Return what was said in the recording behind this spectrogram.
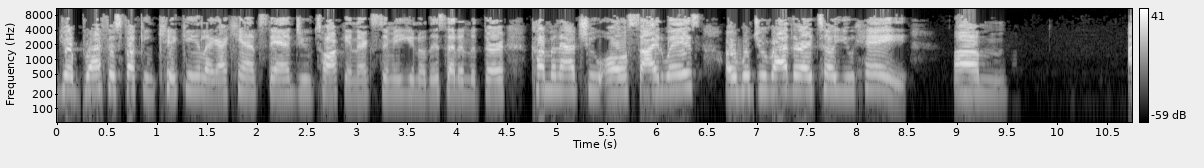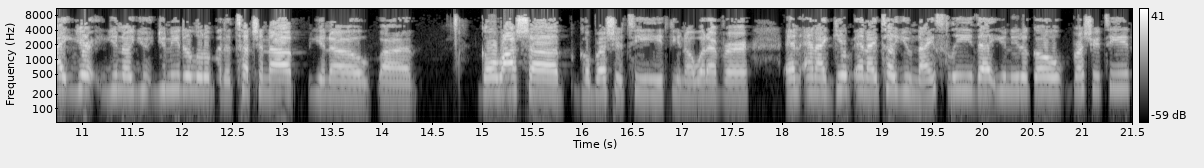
your breath is fucking kicking, like I can't stand you talking next to me, you know, this, that, and the third, coming at you all sideways? Or would you rather I tell you, hey, um, I, you're, you know, you, you need a little bit of touching up, you know, uh, go wash up, go brush your teeth, you know, whatever. And, and I give, and I tell you nicely that you need to go brush your teeth?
